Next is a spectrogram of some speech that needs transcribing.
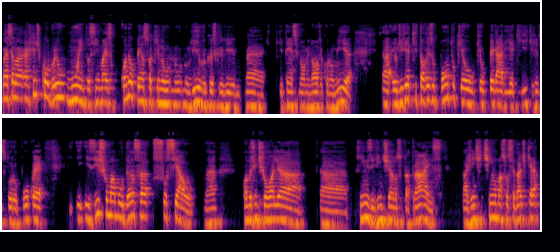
Marcelo, a gente cobriu muito, assim, mas quando eu penso aqui no, no, no livro que eu escrevi, né, que tem esse nome Nova Economia, uh, eu diria que talvez o ponto que eu, que eu pegaria aqui, que a gente explorou pouco, é existe uma mudança social. Né? Quando a gente olha uh, 15, 20 anos para trás, a gente tinha uma sociedade que era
